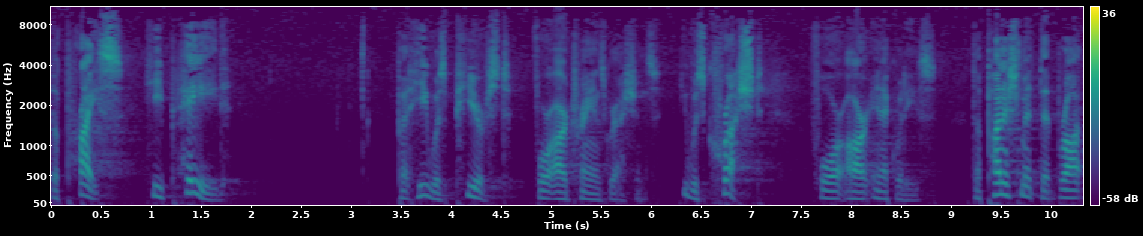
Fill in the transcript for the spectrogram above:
the price he paid. But he was pierced for our transgressions, he was crushed for our iniquities. The punishment that brought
